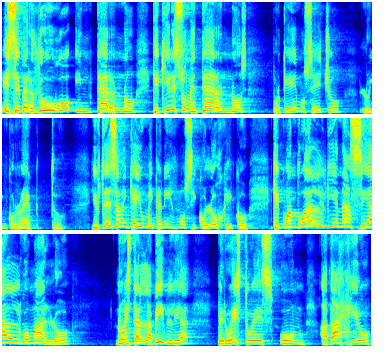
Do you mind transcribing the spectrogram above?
ese verdugo interno que quiere someternos porque hemos hecho lo incorrecto. Y ustedes saben que hay un mecanismo psicológico que cuando alguien hace algo malo, no está en la Biblia, pero esto es un adagio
